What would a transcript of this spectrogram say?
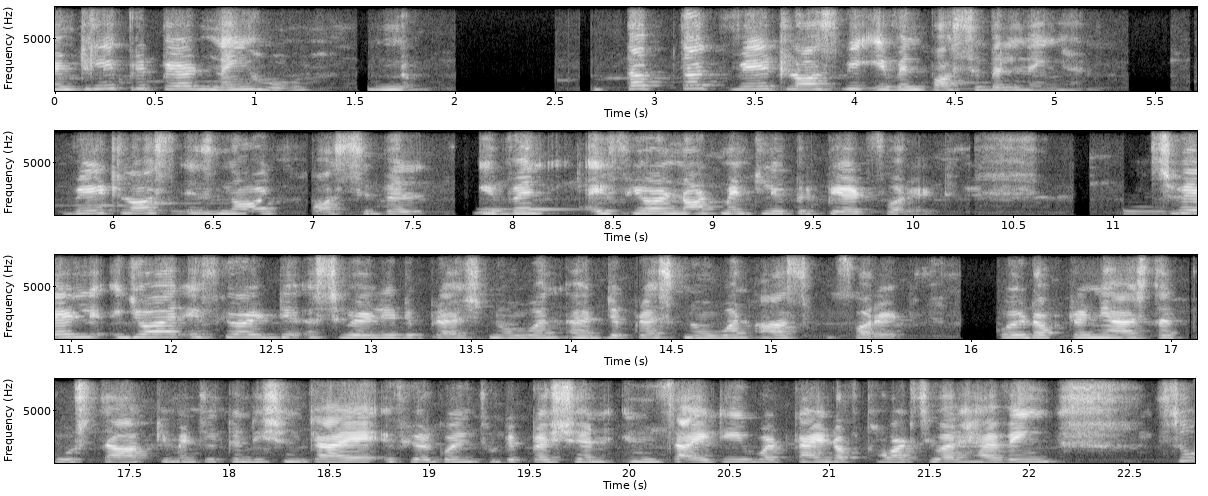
mentally prepared नहीं हो न- तब तक weight loss भी even possible नहीं है. Weight loss is not possible even if you are not mentally prepared for it. severely you are if you are severely depressed no one uh, depressed no one asks कोई डॉक्टर ने आज तक पूछता आपकी मेंटल कंडीशन क्या है if you are going through depression anxiety what kind of thoughts you are having so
